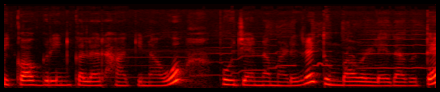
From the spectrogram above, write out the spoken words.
ಪಿಕಾಕ್ ಗ್ರೀನ್ ಕಲರ್ ಹಾಕಿ ನಾವು ಪೂಜೆಯನ್ನು ಮಾಡಿದರೆ ತುಂಬ ಒಳ್ಳೆಯದಾಗುತ್ತೆ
